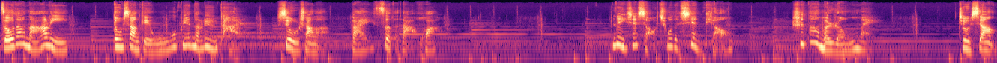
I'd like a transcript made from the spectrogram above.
走到哪里，都像给无边的绿毯绣上了白色的大花。那些小丘的线条是那么柔美，就像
